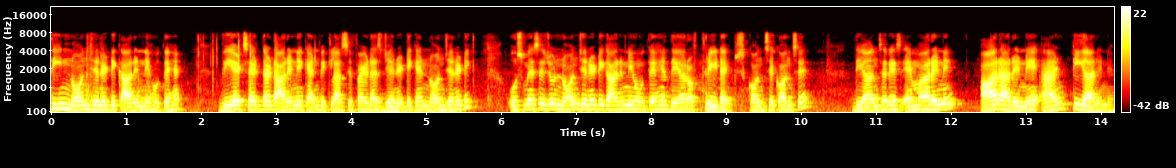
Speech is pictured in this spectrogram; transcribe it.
तीन नॉन जेनेटिक आरएनए होते हैं। We had said that R N A can be classified as genetic and non genetic उसमें से जो non genetic R N A होते हैं they are of three types कौन से कौन से? The answer is M R N A R R N A and T R N A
